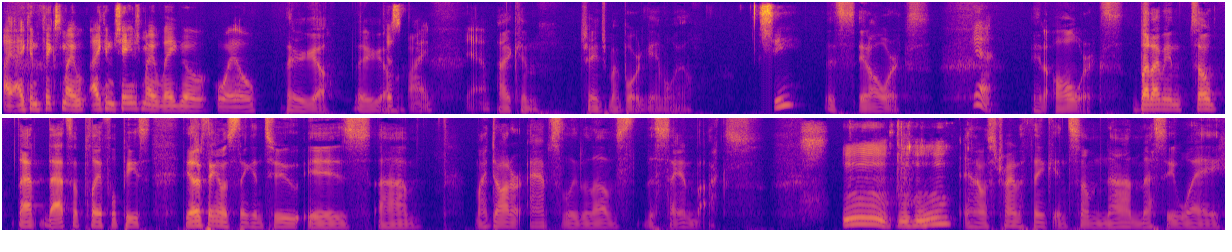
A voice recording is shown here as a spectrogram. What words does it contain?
I, I, can fix my. I can change my Lego oil. There you go. There you go. Just fine. Yeah. I can change my board game oil. See. It's it all works. Yeah. It all works. But I mean, so that that's a playful piece. The other thing I was thinking too is um, my daughter absolutely loves the sandbox. Mm-hmm. And I was trying to think in some non-messy way,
